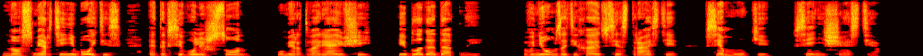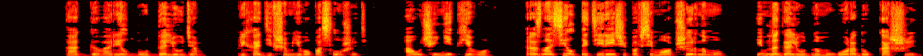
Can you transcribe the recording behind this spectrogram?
Но смерти не бойтесь, это всего лишь сон, умиротворяющий и благодатный. В нем затихают все страсти, все муки, все несчастья. Так говорил Будда людям, приходившим его послушать, а ученик его разносил эти речи по всему обширному и многолюдному городу Каши.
